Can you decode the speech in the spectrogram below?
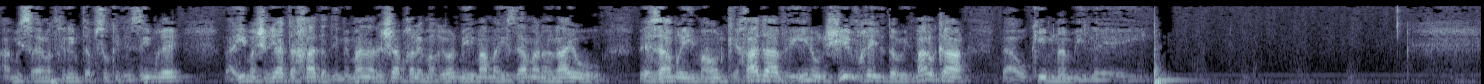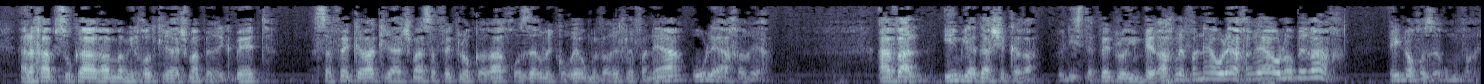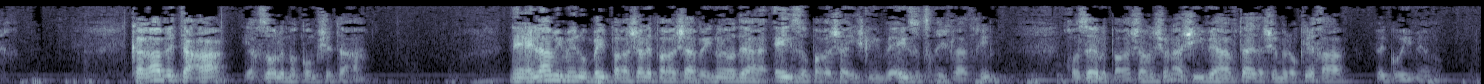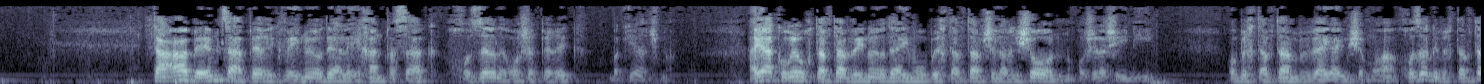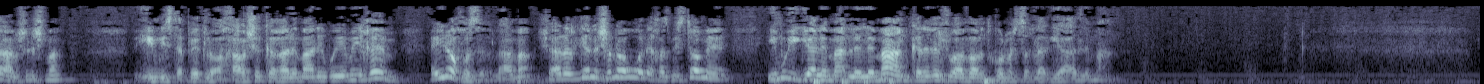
עם ישראל מתחילים את הפסוקי דזמרי, והאם אשריית החדא דממנה לשבחה למריון ביממה הזדמן עליו וזמרי עמהון כחדא, ואינון שבחי דוד מלכה וארוכים נמילי. הלכה פסוקה, רמב"ם הלכות קריאת שמע פרק ב' ספק קרא קריאת שמע, ספק לא קרא, חוזר וקורא ומברך לפניה ולאחריה. אבל אם ידע שקרא, ולהסתפק לו אם ברך לפניה ולאחריה או לא ברך, אינו חוזר ומברך. קרא וטעה, יחזור למקום שטעה. נעלם ממנו בין פרשה לפרשה ואינו יודע איזו פרשה השלים ואיזו צריך להתחיל, חוזר לפרשה ראשונה שהיא ואהבת את השם אלוקיך וגוי ממנו. טעה באמצע הפרק ואינו יודע להיכן פסק, חוזר לראש הפרק בקריאת שמע. היה קורא וכתבתם ואינו יודע אם הוא בכתבתם של הראשון או של השני, או בכתבתם והיה עם שמוע, חוזר לבכתבתם של שמע. ואם נסתפק לו אחר שקרא למען ירבו ימיכם, אינו חוזר. למה? שעל הרגל לשונו הוא הולך. אז מסתומה, אם הוא הגיע למען, כנראה שהוא עבר את כל מה שצריך להגיע עד למען.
